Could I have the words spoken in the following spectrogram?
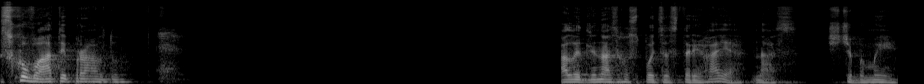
сховати правду? Але для нас Господь застерігає нас, щоб ми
